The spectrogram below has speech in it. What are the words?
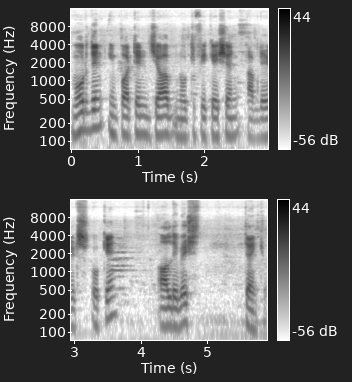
more then important job notification updates okay? All the best thank you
